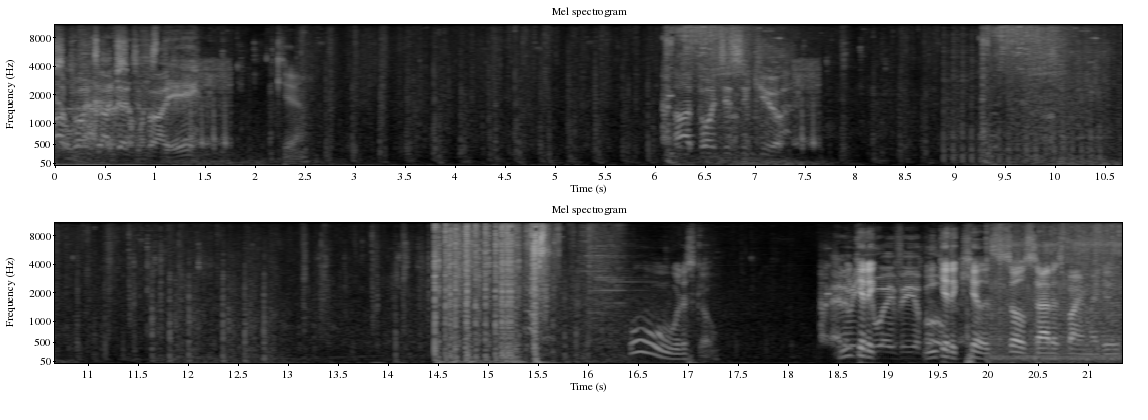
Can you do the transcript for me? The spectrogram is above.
Hard point identified. Okay. Hard is secure. Ooh, let's go. Enemy you get a UAV above. you get a kill, it's so satisfying, my dude.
